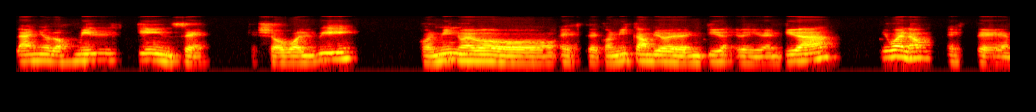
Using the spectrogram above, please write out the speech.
año 2015, que yo volví con mi nuevo, este, con mi cambio de identidad, y bueno, este,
